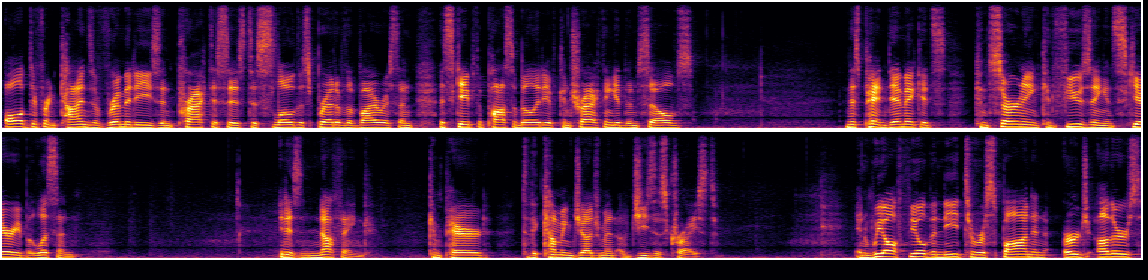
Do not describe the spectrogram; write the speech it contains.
all different kinds of remedies and practices to slow the spread of the virus and escape the possibility of contracting it themselves. In this pandemic, it's concerning, confusing, and scary, but listen, it is nothing compared to the coming judgment of Jesus Christ. And we all feel the need to respond and urge others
